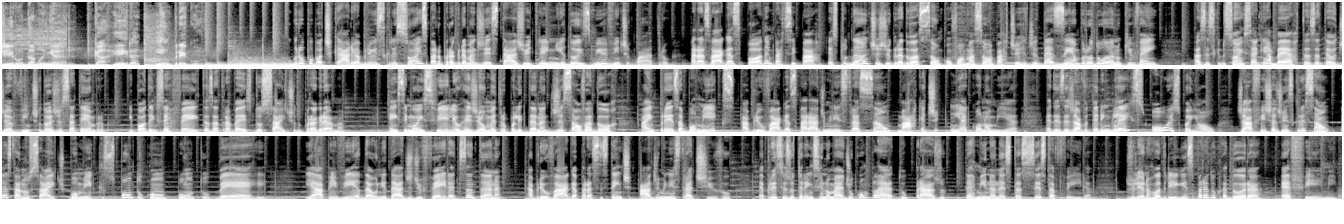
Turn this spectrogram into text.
Giro da Manhã. Carreira e emprego. O Grupo Boticário abriu inscrições para o programa de estágio e trainee 2024. Para as vagas podem participar estudantes de graduação com formação a partir de dezembro do ano que vem. As inscrições seguem abertas até o dia 22 de setembro e podem ser feitas através do site do programa. Em Simões Filho, região metropolitana de Salvador, a empresa Bomix abriu vagas para administração, marketing e economia. É desejável ter inglês ou espanhol. Já a ficha de inscrição está no site bomix.com.br. E a Apivida, unidade de Feira de Santana, abriu vaga para assistente administrativo. É preciso ter ensino médio completo. O prazo termina nesta sexta-feira. Juliana Rodrigues para Educadora FM.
